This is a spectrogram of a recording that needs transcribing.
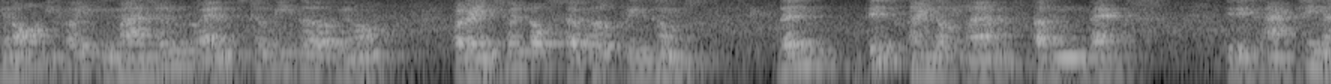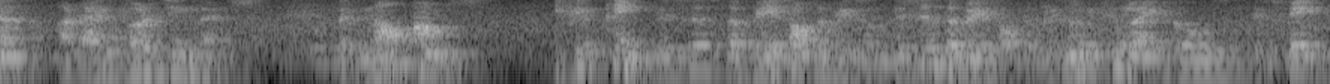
you know, if I imagine lens to be the, you know, arrangement of several prisms, then this kind of lens, convex, it is acting as a diverging lens. But now comes, if you think this is the base of the prism, this is the base of the prism, if your light goes this way,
